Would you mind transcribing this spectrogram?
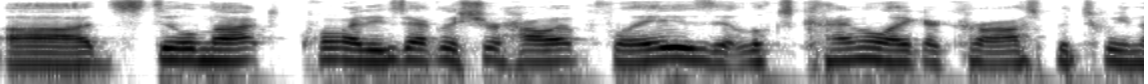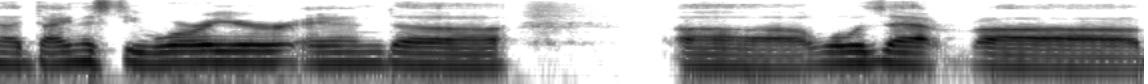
Uh, still not quite exactly sure how it plays. It looks kind of like a cross between a Dynasty Warrior and uh, uh, what was that? Uh,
